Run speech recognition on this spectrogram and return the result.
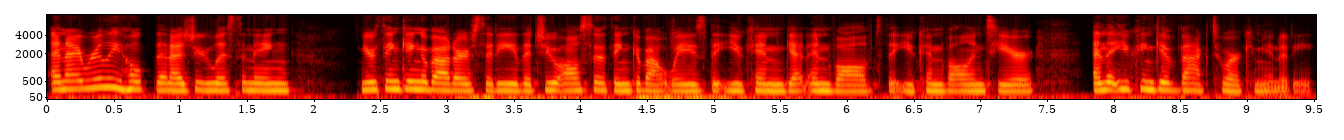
And I really hope that as you're listening, you're thinking about our city, that you also think about ways that you can get involved, that you can volunteer, and that you can give back to our community.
